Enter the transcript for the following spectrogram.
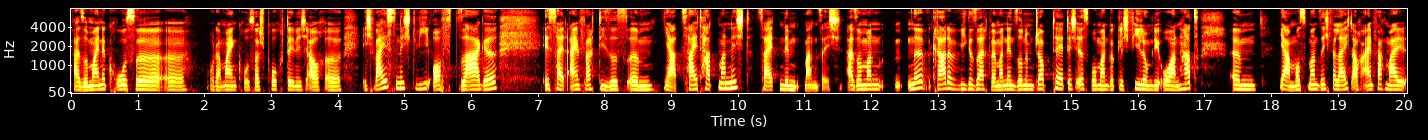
Also meine große äh, oder mein großer Spruch, den ich auch, äh, ich weiß nicht, wie oft sage, ist halt einfach dieses, ähm, ja, Zeit hat man nicht, Zeit nimmt man sich. Also man, ne, gerade wie gesagt, wenn man in so einem Job tätig ist, wo man wirklich viel um die Ohren hat, ähm, ja, muss man sich vielleicht auch einfach mal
